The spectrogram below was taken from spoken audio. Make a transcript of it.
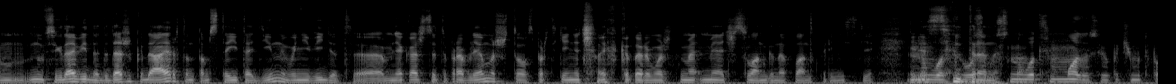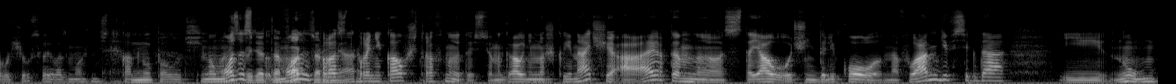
ну, всегда видно, да даже когда Айртон там стоит один, его не видят. Э, мне кажется, это проблема, что в Спартаке нет человека, который может мяч с фланга на фланг перенести. Или ну, вот, вот, ну вот Мозес почему-то получил свои возможности. Как? Ну, получил. Ну, Мозес, быть, это Мозес просто мяр. проникал в штрафную, то есть он играл немножко иначе, а Айртон э, стоял очень далеко на фланге всегда, И, ну,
